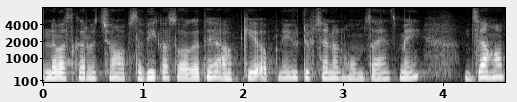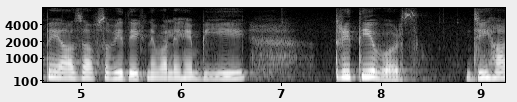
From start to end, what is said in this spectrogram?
नमस्कार बच्चों, आप सभी का स्वागत है आपके अपने यूट्यूब चैनल होम साइंस में, जहाँ पे आज आप सभी देखने वाले हैं बीए तृतीय वर्ष। जी हाँ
